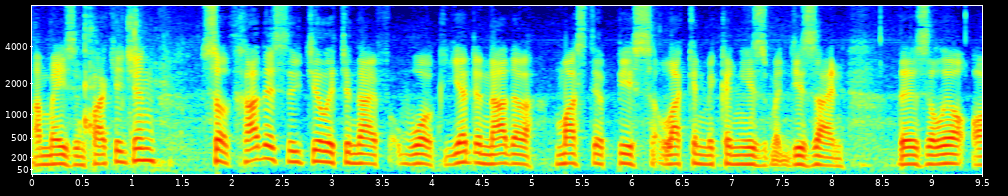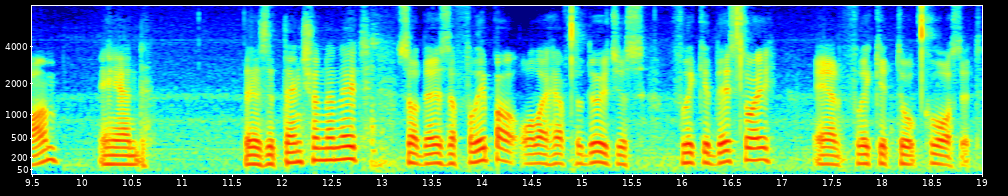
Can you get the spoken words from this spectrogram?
Amazing packaging so how does the utility knife work yet another masterpiece locking mechanism design. There's a little arm and there's a tension in it. So there's a flipper. All I have to do is just flick it this way and flick it to close it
